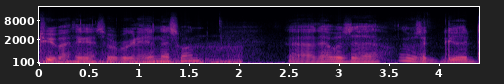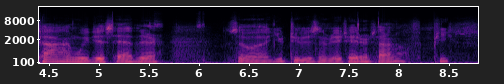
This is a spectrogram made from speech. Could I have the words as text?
YouTube, I think that's where we're gonna end this one. Uh, that was a that was a good time we just had there. So uh, YouTube is Imitator signing off. Peace.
